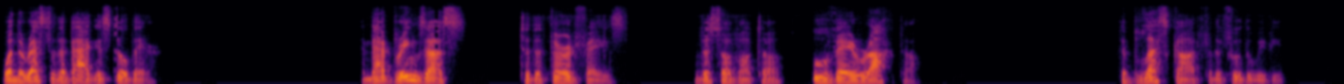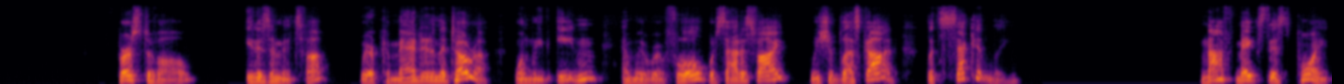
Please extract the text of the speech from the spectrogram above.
when the rest of the bag is still there? And that brings us to the third phase, visavata uverachta to bless God for the food that we've eaten. First of all, it is a mitzvah. We are commanded in the Torah. When we've eaten and we were full, we're satisfied, we should bless God. But secondly, Knopf makes this point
